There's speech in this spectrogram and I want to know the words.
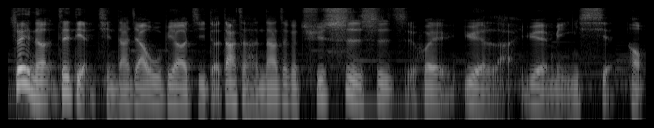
所以呢，这点请大家务必要记得，大者恒大这个趋势是只会越来越明显。好，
